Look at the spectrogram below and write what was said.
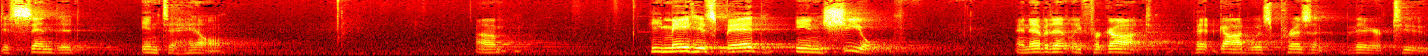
descended into hell. Um, he made his bed in Sheol and evidently forgot that God was present there too.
